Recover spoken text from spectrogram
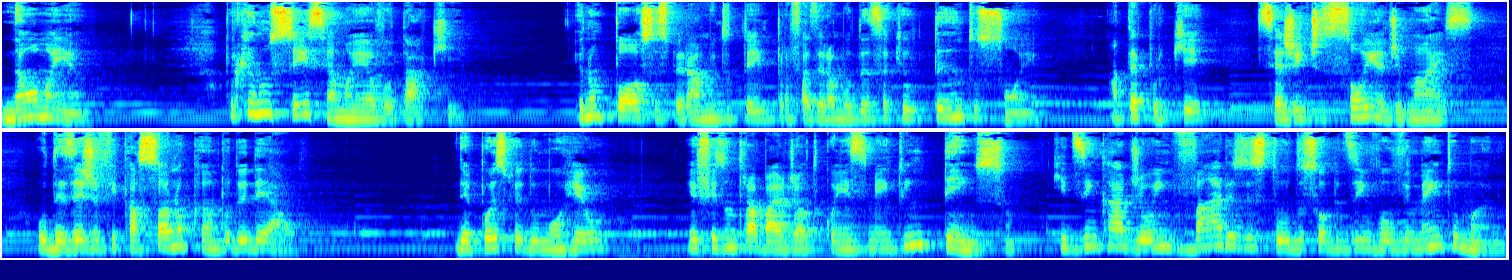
não amanhã. Porque eu não sei se amanhã eu vou estar aqui. Eu não posso esperar muito tempo para fazer a mudança que eu tanto sonho. Até porque, se a gente sonha demais, o desejo fica só no campo do ideal. Depois que o Edu morreu, eu fiz um trabalho de autoconhecimento intenso que desencadeou em vários estudos sobre desenvolvimento humano.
